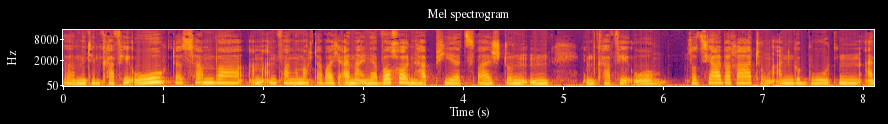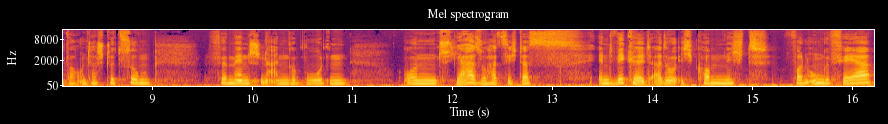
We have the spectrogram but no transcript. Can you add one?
Äh, mit dem Café O, das haben wir am Anfang gemacht. Da war ich einmal in der Woche und habe hier zwei Stunden im Café O Sozialberatung angeboten, einfach Unterstützung für Menschen angeboten. Und ja, so hat sich das entwickelt. Also ich komme nicht von ungefähr.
